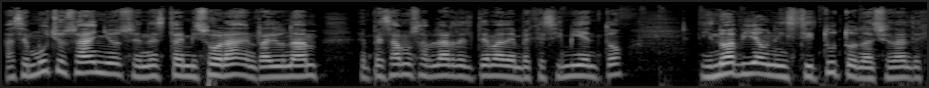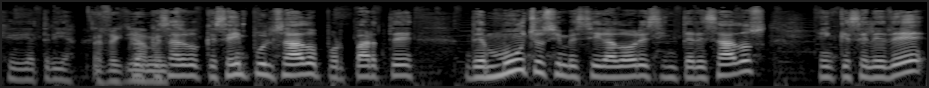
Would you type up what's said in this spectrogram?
hace muchos años en esta emisora, en Radio UNAM, empezamos a hablar del tema de envejecimiento y no había un Instituto Nacional de Geriatría. Creo que es Efectivamente. algo que se ha impulsado por parte de muchos investigadores interesados en que se le dé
